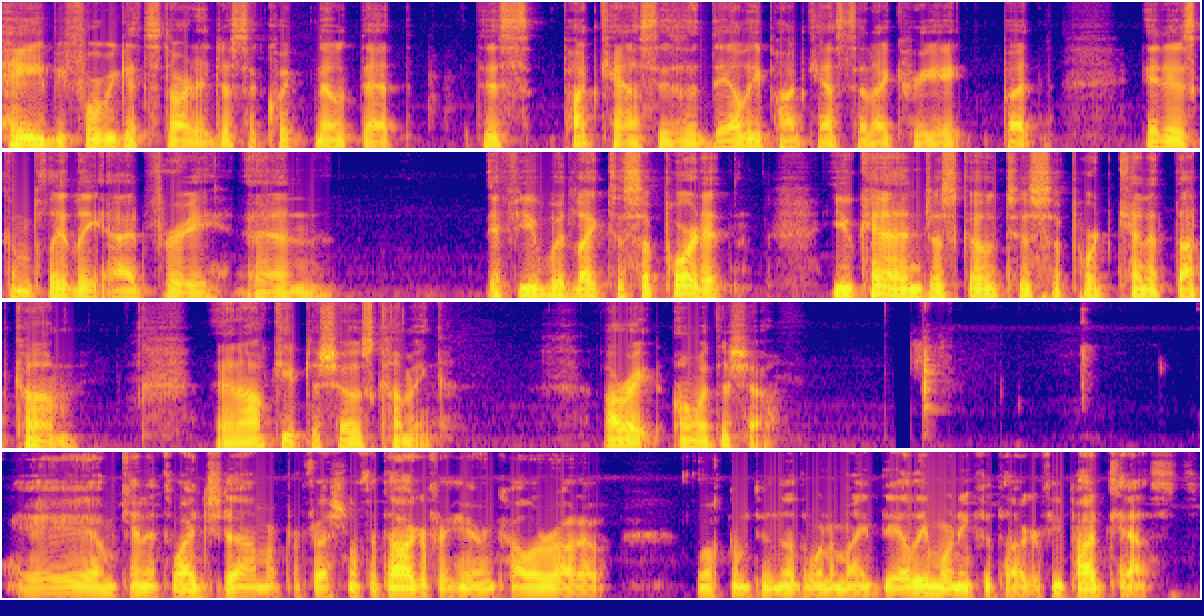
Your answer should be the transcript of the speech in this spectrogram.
Hey, before we get started, just a quick note that this podcast is a daily podcast that I create, but it is completely ad free. And if you would like to support it, you can just go to supportkenneth.com and I'll keep the shows coming. All right, on with the show. Hey, I'm Kenneth Wajda. I'm a professional photographer here in Colorado. Welcome to another one of my daily morning photography podcasts.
